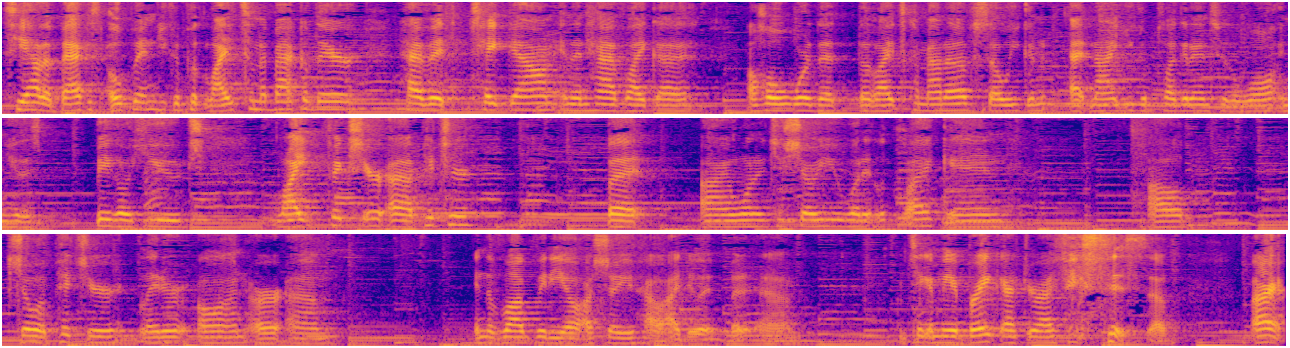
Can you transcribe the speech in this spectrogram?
see how the back is open, you could put lights on the back of there, have it taped down, and then have like a, a hole where the, the lights come out of, so you can, at night, you can plug it into the wall and you have this big old huge light fixture, uh, picture, but I wanted to show you what it looked like, and I'll show a picture later on, or um, in the vlog video, I'll show you how I do it. But um, I'm taking me a break after I fix this. So, alright,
